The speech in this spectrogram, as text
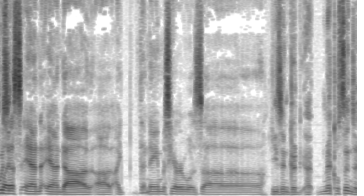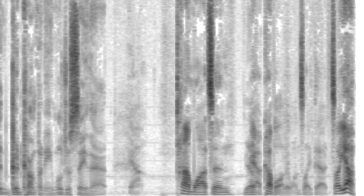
was- Nicklaus and and uh, uh, I the name was here was uh, he's in good. Uh, Mickelson's in good company. We'll just say that. yeah Tom Watson. Yep. Yeah, a couple other ones like that. So yeah,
